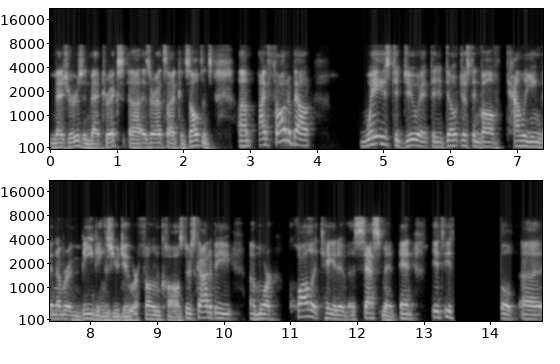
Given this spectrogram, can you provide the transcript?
measures and metrics uh, as their outside consultants. Um, I've thought about ways to do it that don't just involve tallying the number of meetings you do or phone calls. There's got to be a more qualitative assessment, and it's it's uh,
